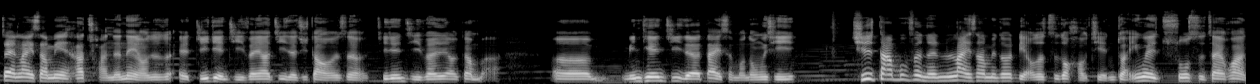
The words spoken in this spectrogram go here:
在赖上面他传的内容就是说，哎，几点几分要记得去到合社，几点几分要干嘛？呃，明天记得带什么东西。其实大部分人赖上面都聊的字都好简短，因为说实在话，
